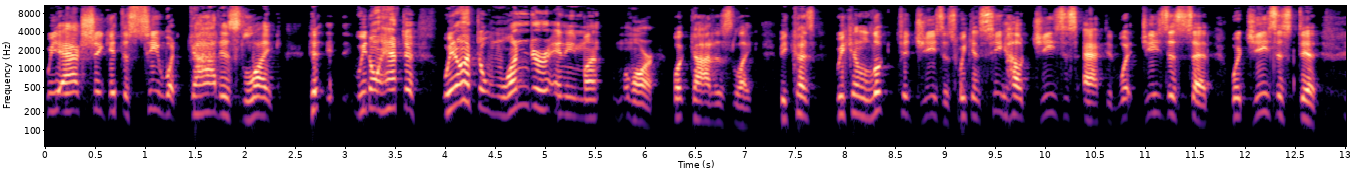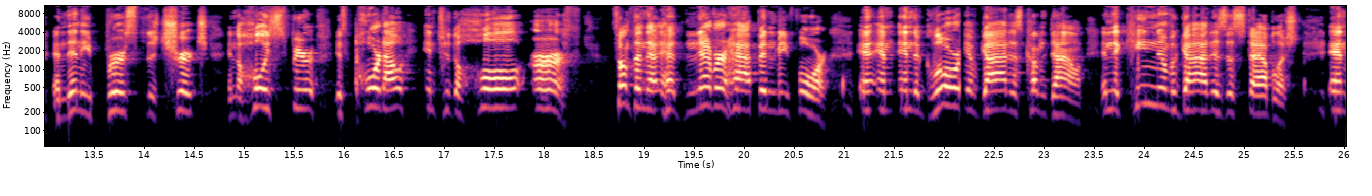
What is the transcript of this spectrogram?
We actually get to see what God is like we don't have to we don't have to wonder anymore what god is like because we can look to jesus we can see how jesus acted what jesus said what jesus did and then he bursts the church and the holy spirit is poured out into the whole earth something that had never happened before and, and, and the glory of god has come down and the kingdom of god is established and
